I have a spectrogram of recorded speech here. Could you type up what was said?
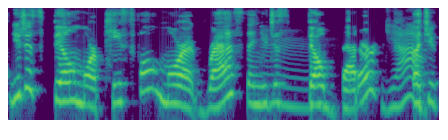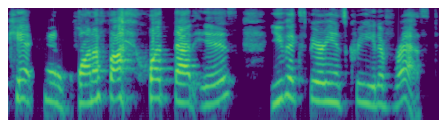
you just feel more peaceful more at rest and you just feel mm. better yeah. but you can't kind of quantify what that is. You've experienced creative rest.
